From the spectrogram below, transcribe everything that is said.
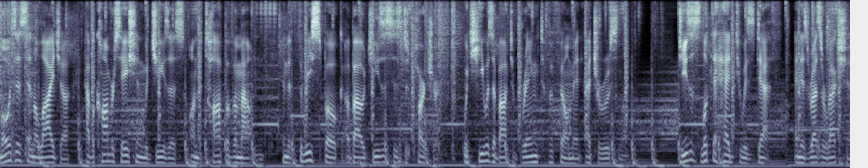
Moses and Elijah have a conversation with Jesus on the top of a mountain, and the three spoke about Jesus' departure, which he was about to bring to fulfillment at Jerusalem. Jesus looked ahead to his death and his resurrection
